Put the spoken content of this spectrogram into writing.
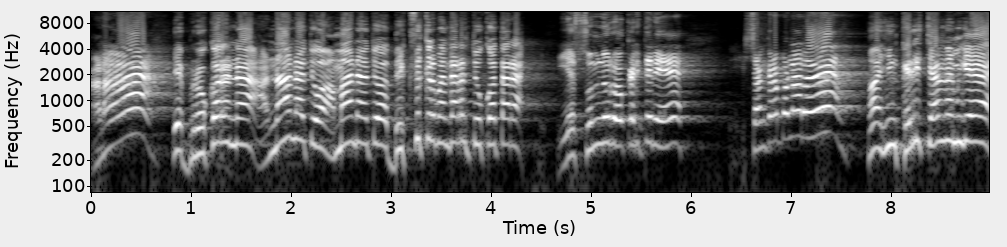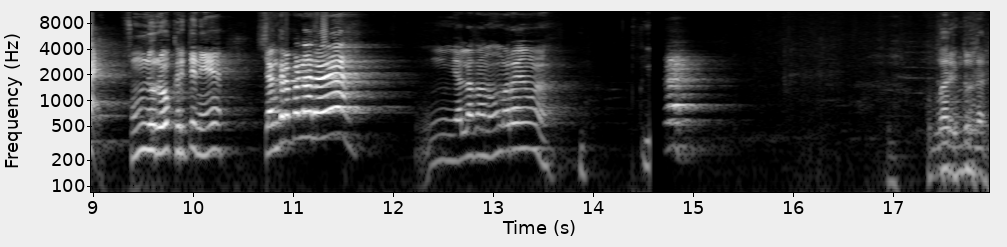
ಅಣ್ಣ ಏ ಬ್ರೋಕರ್ ಅನ್ನ ಅಣ್ಣ ಅಮ್ಮನ ಅಮ್ಮ ಭಿಕ್ಷಕರು ಬಂದಾರ ಅಂತ ತಿಳ್ಕೊತಾರ. ಏ ಸುಮ್ಮನೆ ರೋ ಕರಿತೀನಿ. ಶಂಕರಪ್ಪಣ್ಣಾರ ಹಾ ಹಿಂಗೆ ಕರಿ ಚಂದ ನಮಗೆ. ಸುಮ್ಮನೆ ರೋ ಕರಿತೀನಿ ಶಂಕರಪ್ಪಣ್ಣಾರ ಎಲ್ಲದಾನು ಮರ ಇವ. ಕುಂದರ್ ಕುಂದರ್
